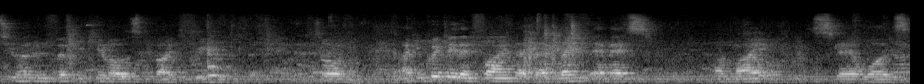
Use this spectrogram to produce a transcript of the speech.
250 kilos divided 350. So I can quickly then find that that length ms on my scale was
